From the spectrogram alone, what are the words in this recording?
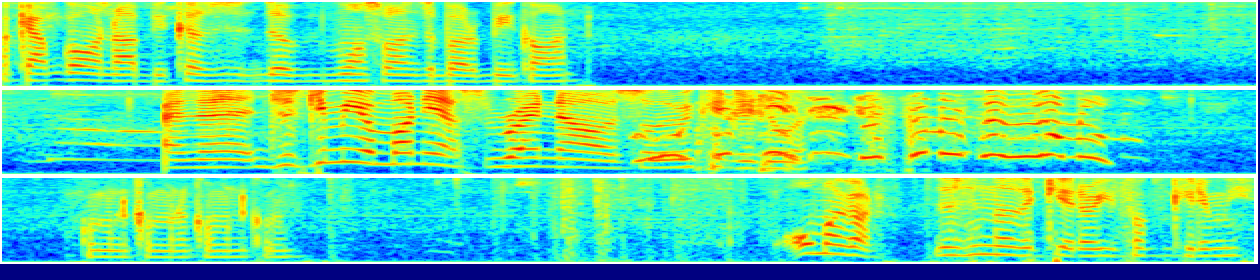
Okay, I'm going up because the most one's about to be gone. And then just give me your money as right now so that we can just do it. His teammates are on me. Come on, come on, come on, come on. Oh my god, there's another kid. Are you fucking kidding me?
